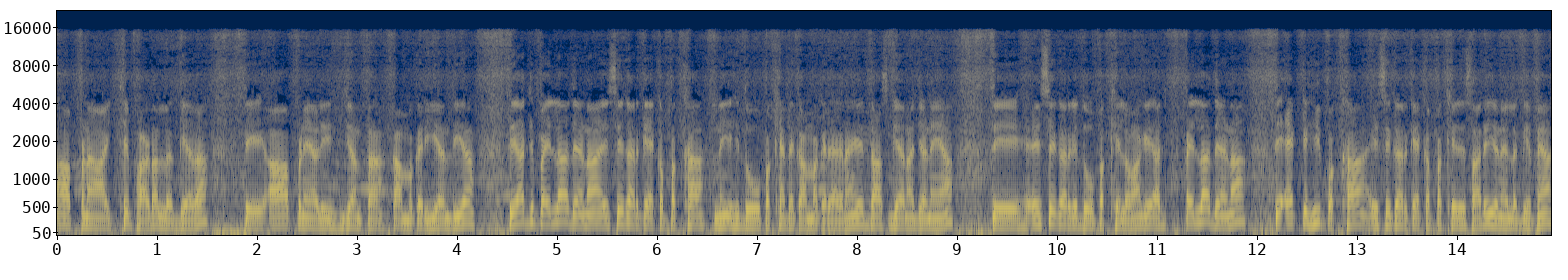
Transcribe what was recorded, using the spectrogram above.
ਆਪਣਾ ਇੱਥੇ ਫਾੜਾ ਲੱਗਿਆ ਵਾ ਤੇ ਆ ਆਪਣੇ ਵਾਲੀ ਜਨਤਾ ਕੰਮ ਕਰੀ ਜਾਂਦੀ ਆ। ਤੇ ਅੱਜ ਪਹਿਲਾ ਦਿਨ ਆ, ਇਸੇ ਕਰਕੇ ਇੱਕ ਪੱਖਾ, ਨਹੀਂ, ਅਸੀਂ ਦੋ ਪੱਖਿਆਂ ਤੇ ਕੰਮ ਕਰਿਆ ਕਰਾਂਗੇ। 10 11 ਜਣੇ ਆ, ਤੇ ਇਸੇ ਕਰਕੇ ਦੋ ਪੱਖੇ ਲਵਾਂਗੇ। ਅੱਜ ਪਹਿਲਾ ਦਿਨ ਆ, ਤੇ ਇੱਕ ਹੀ ਪੱਖਾ, ਇਸੇ ਕਰਕੇ ਇੱਕ ਪੱਖੇ ਦੇ ਸਾਰੇ ਜਣੇ ਲੱਗੇ ਪਿਆ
